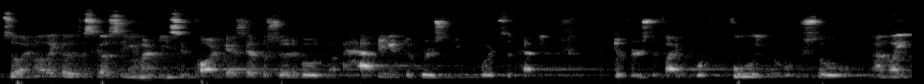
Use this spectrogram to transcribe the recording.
So, I know, like I was discussing in my recent podcast episode about having a diversity, importance of having diversified portfolio. So, I'm like,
